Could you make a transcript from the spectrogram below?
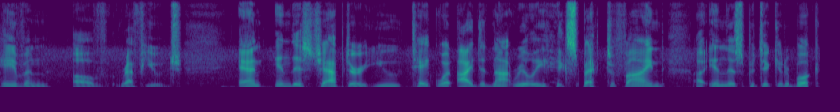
Haven of Refuge. And in this chapter, you take what I did not really expect to find uh, in this particular book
